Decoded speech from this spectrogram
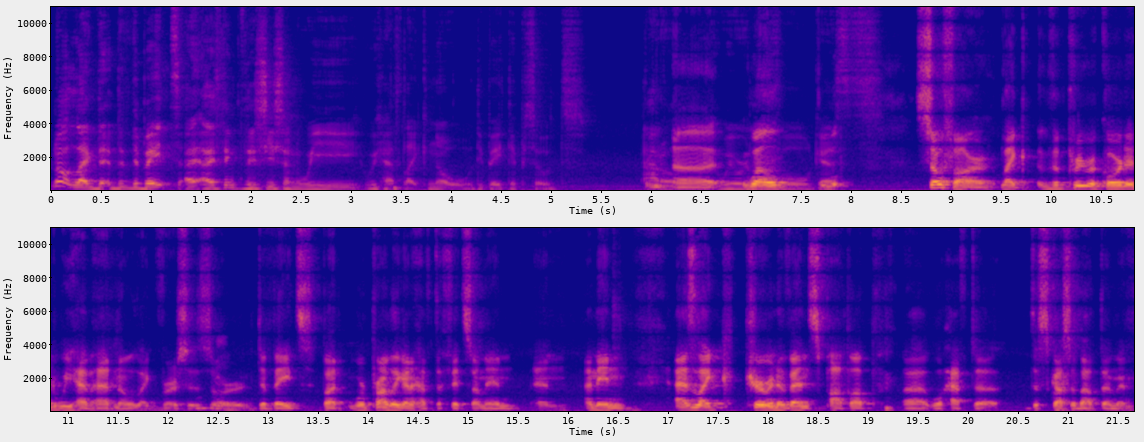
No, like the, the debate. I, I think this season we we had like no debate episodes at all. Uh, we were well, full guests. So far, like the pre-recorded, we have had no like verses or debates, but we're probably gonna have to fit some in. And I mean, as like current events pop up, uh, we'll have to discuss about them and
